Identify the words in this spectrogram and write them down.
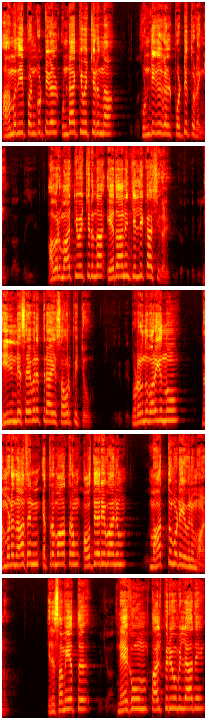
അഹമ്മദി പെൺകുട്ടികൾ ഉണ്ടാക്കി വെച്ചിരുന്ന കുണ്ടികകൾ പൊട്ടിത്തുടങ്ങി. അവർ മാറ്റിവെച്ചിരുന്ന ഏതാനും ചെല്ലിക്കാശുകൾ ദീനിന്റെ സേവനത്തിനായി സമർപ്പിച്ചു. തുടർന്ന് പറയുന്നു നമ്മുടെ നാഥൻ എത്രമാത്രം ഔദാര്യവാനും മഹത്വമുടയവനുമാണ്. ചില സമയത്ത് സ്നേഹവും താല്പര്യവുമില്ലാതെ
